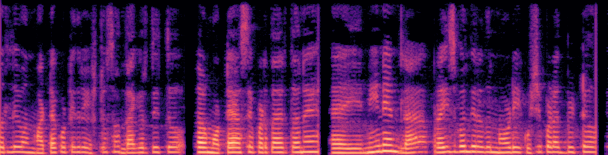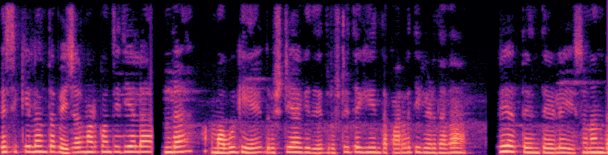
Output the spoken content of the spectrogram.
ಬದ್ಲಿ ಒಂದ್ ಮೊಟ್ಟೆ ಕೊಟ್ಟಿದ್ರೆ ಎಷ್ಟು ಸಂದಾಗಿರ್ತಿತ್ತು. ಮೊಟ್ಟೆ ಆಸೆ ಪಡ್ತಾ ಇರ್ತಾನೆ. ನೀನೇನ್ಲ? ಪ್ರೈಸ್ ಬಂದಿರೋದನ್ನ ನೋಡಿ ಖುಷಿ ಪಡದ್ ಬಿಟ್ಟು ಸಿಕ್ಕಿಲ್ಲ ಅಂತ ಬೇಜಾರ್ ಮಾಡ್ಕೊಂತಿದ್ಯಲ್ಲ? ಅಂದ ಮಗುಗೆ ದೃಷ್ಟಿಯಾಗಿದೆ. ದೃಷ್ಟಿ ತೆಗಿ ಅಂತ ಪಾರ್ವತಿ ಹೇಳಿದಾಗ ಅತ್ತೆ, ಅಂತ ಹೇಳಿ ಸುನಂದ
